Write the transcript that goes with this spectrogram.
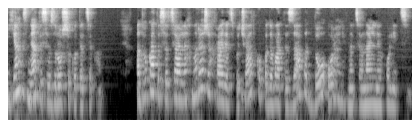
Як знятися з розшуку ТЦК? Адвокати в соціальних мережах радять спочатку подавати запит до органів Національної поліції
